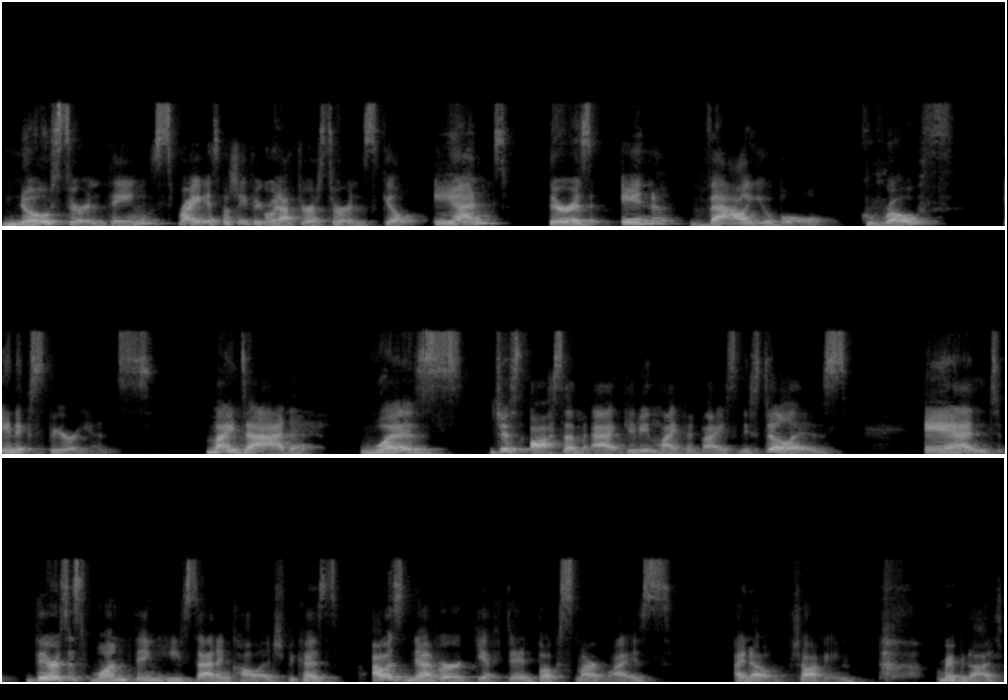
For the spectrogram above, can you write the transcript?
know certain things, right? Especially if you're going after a certain skill. And there is invaluable growth in experience. My dad was just awesome at giving life advice, and he still is. And there's this one thing he said in college because I was never gifted book smart wise. I know, shocking. or maybe not.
